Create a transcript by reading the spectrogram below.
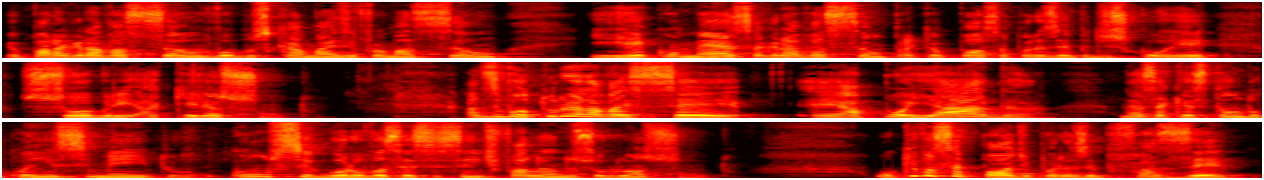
eu paro a gravação, vou buscar mais informação e recomeço a gravação para que eu possa, por exemplo, discorrer sobre aquele assunto. A desenvoltura ela vai ser é, apoiada nessa questão do conhecimento, quão seguro você se sente falando sobre um assunto. O que você pode, por exemplo, fazer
